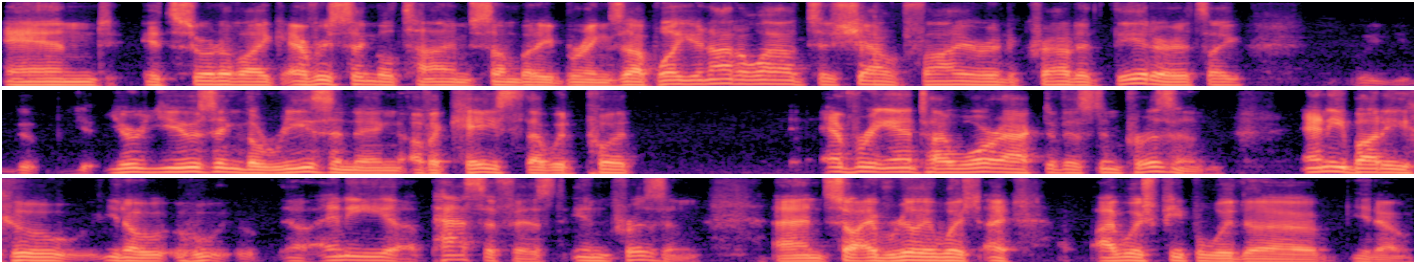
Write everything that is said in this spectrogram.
And it's sort of like every single time somebody brings up, well, you're not allowed to shout fire in a crowded theater. It's like you're using the reasoning of a case that would put every anti-war activist in prison anybody who you know who uh, any uh, pacifist in prison and so i really wish i I wish people would, uh, you know,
